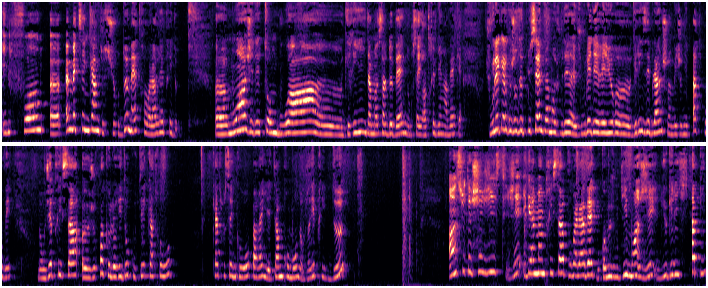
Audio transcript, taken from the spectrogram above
Ils font euh, 1m50 sur 2 mètres. Voilà, j'en ai pris deux. Euh, moi, j'ai des tons bois euh, gris dans ma salle de bain. Donc, ça ira très bien avec. Je voulais quelque chose de plus simple. Hein. Moi, je voulais, des rayures euh, grises et blanches, mais je n'ai pas trouvé. Donc, j'ai pris ça. Euh, je crois que le rideau coûtait 4 euros. 4 ou 5 euros. Pareil, il était en promo. Donc, j'en ai pris deux. Ensuite, chez Gist, j'ai également pris ça pour aller avec. comme je vous dis, moi, j'ai du gris tapis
